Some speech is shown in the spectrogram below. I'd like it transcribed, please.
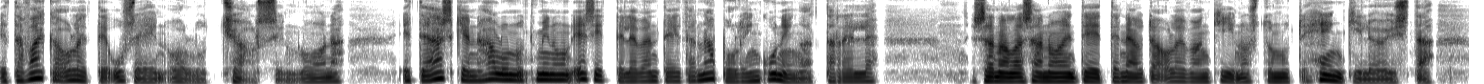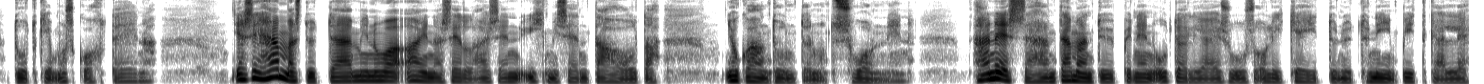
että vaikka olette usein ollut Charlesin luona, ette äsken halunnut minun esittelevän teitä Napolin kuningattarelle. Sanalla sanoen te ette näytä olevan kiinnostunut henkilöistä tutkimuskohteina. Ja se hämmästyttää minua aina sellaisen ihmisen taholta, joka on tuntenut Swannin. Hänessähän tämän tyyppinen uteliaisuus oli kehittynyt niin pitkälle,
